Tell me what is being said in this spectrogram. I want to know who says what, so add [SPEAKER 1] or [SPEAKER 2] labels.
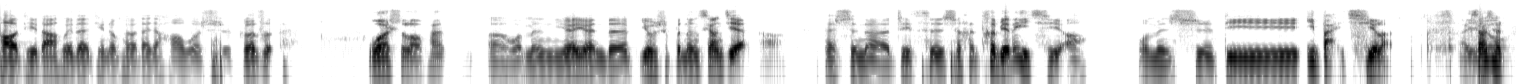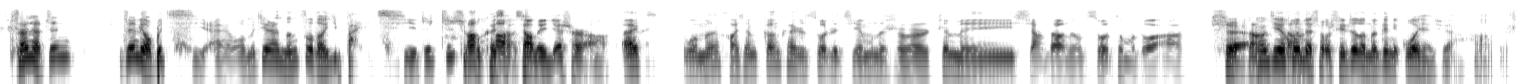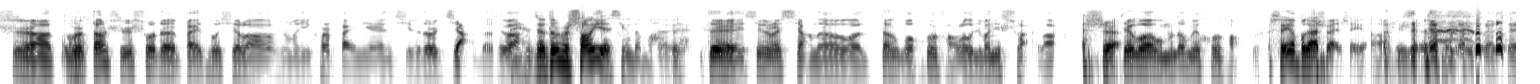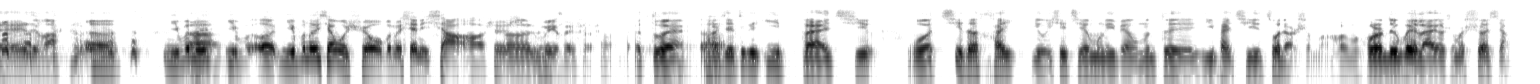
[SPEAKER 1] 跑题大会的听众朋友，大家好，我是格子，
[SPEAKER 2] 我是老潘，
[SPEAKER 1] 呃，我们远远的又是不能相见啊，但是呢，这次是很特别的一期啊，我们是第一百期了，想想想想真真了不起哎，我们竟然能做到一百期，这真是不可想象的一件事儿啊，
[SPEAKER 2] 哎，我们好像刚开始做这节目的时候，真没想到能做这么多啊。
[SPEAKER 1] 是刚结婚的时候，谁知道能跟你过下去啊？啊，
[SPEAKER 2] 是啊，不是当时说的白头偕老，什么一块百年，其实都是假的，对吧？
[SPEAKER 1] 这都是商业性的嘛。对
[SPEAKER 2] 对，心里面想的，我当我混好了，我就把你甩了。
[SPEAKER 1] 是，
[SPEAKER 2] 结果我们都没混好，
[SPEAKER 1] 谁也不敢甩谁啊，这个
[SPEAKER 2] 不敢甩谁，对吧？
[SPEAKER 1] 嗯，你不能，你不呃，你不能嫌我瘸，我不能嫌你瞎啊，是是这么一回事啊。
[SPEAKER 2] 对，而且这个一百七。我记得还有一些节目里边，我们对一百七做点什么，或者或者对未来有什么设想，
